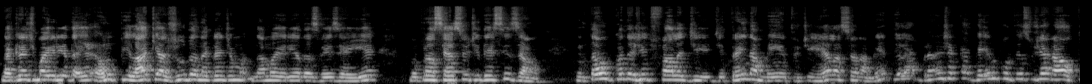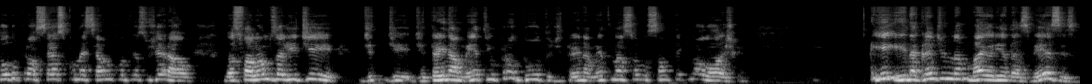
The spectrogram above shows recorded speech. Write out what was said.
na grande maioria, da, é um pilar que ajuda na grande na maioria das vezes aí no processo de decisão. Então, quando a gente fala de, de, treinamento, de relacionamento, ele abrange a cadeia no contexto geral, todo o processo comercial no contexto geral. Nós falamos ali de, de, de, de treinamento em produto, de treinamento na solução tecnológica. E, e, na grande maioria das vezes,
